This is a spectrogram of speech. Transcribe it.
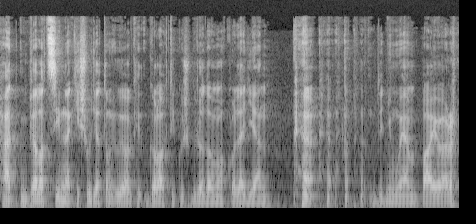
Hát mivel a címnek is úgy adtam, hogy galaktikus birodalom, akkor legyen The New Empire.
